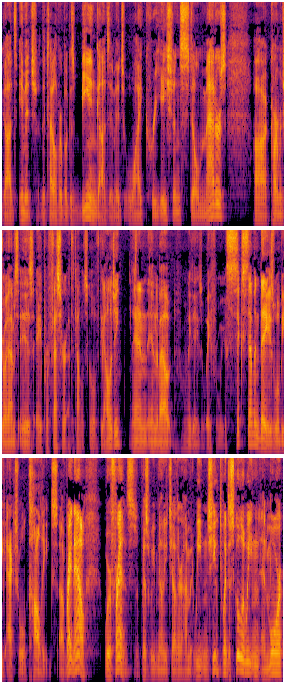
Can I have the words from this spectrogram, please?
God's image. The title of her book is "Being God's Image: Why Creation Still Matters." Uh, Carmen Joy Imes is a professor at the Talbot School of Theology, and in about how many days away from we six seven days we'll be actual colleagues. Uh, right now we're friends because we've known each other. I'm at Wheaton. She went to school at Wheaton and more.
